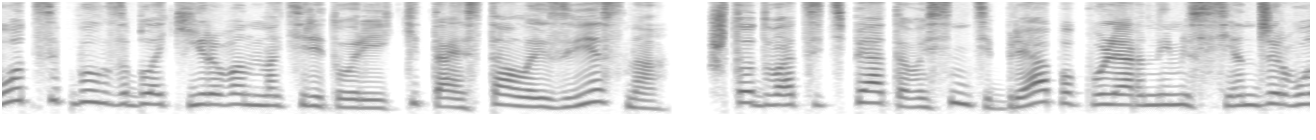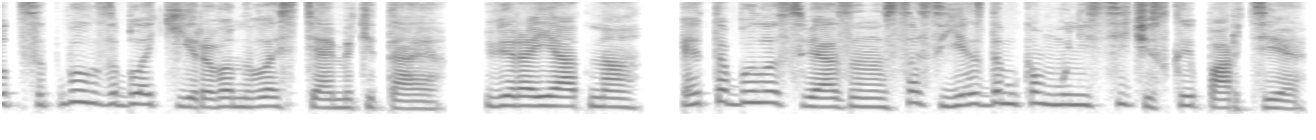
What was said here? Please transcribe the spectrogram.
WhatsApp был заблокирован на территории Китая. Стало известно, что 25 сентября популярный мессенджер WhatsApp был заблокирован властями Китая. Вероятно, это было связано со съездом Коммунистической партии,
